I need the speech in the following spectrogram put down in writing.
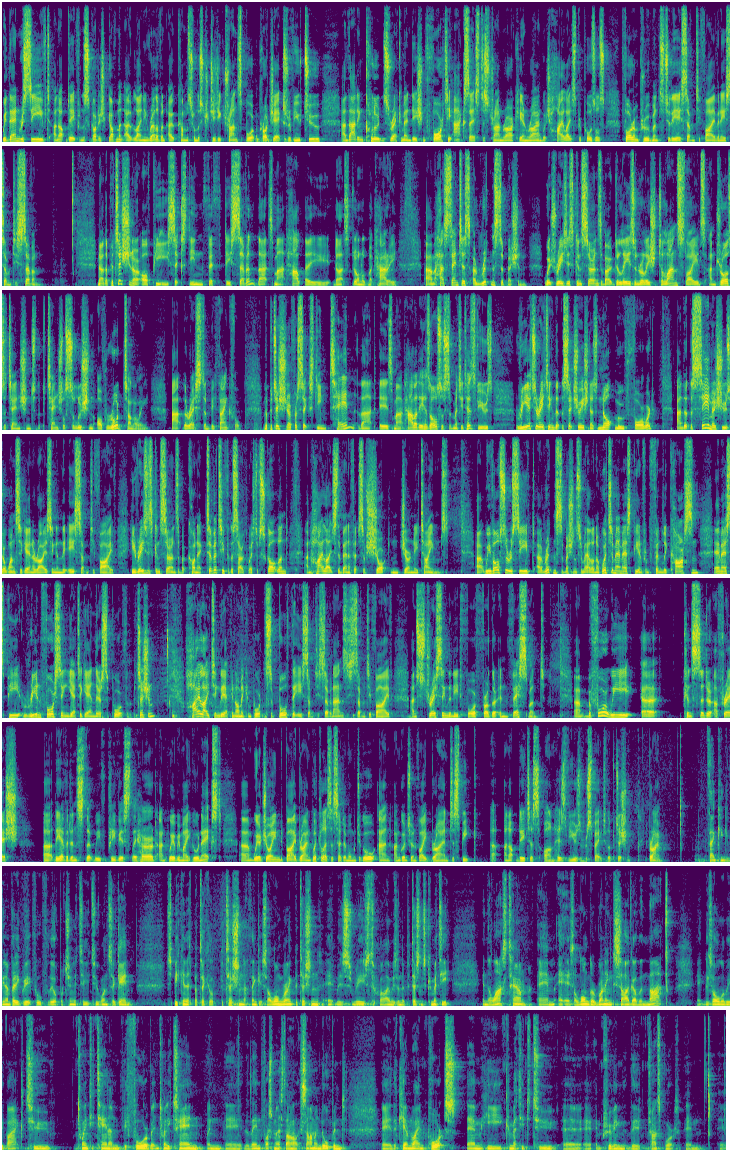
We then received an update from the Scottish Government outlining relevant outcomes from the Strategic Transport Projects Review 2, and that includes Recommendation 40, Access to Stranraer, Cairn Ryan, which highlights proposals for improvements to the A75 and A77. Now, the petitioner of PE 1657, that's, Matt Hall uh, that's Donald McHarry, um, has sent us a written submission which raises concerns about delays in relation to landslides and draws attention to the potential solution of road tunnelling at the rest and be thankful. The petitioner for 1610, that is Matt Halliday, has also submitted his views reiterating that the situation has not moved forward and that the same issues are once again arising in the A75. He raises concerns about connectivity for the southwest of Scotland and highlights the benefits of shortened journey times. Uh, we've also received uh, written submissions from Eleanor Whittam MSP and from Findlay Carson MSP, reinforcing yet again their support for the petition highlighting the economic importance of both the A77 and a 75 and stressing the need for further investment Um, before we uh, consider afresh uh, the evidence that we've previously heard and where we might go next, um, we're joined by Brian Whittle, as I said a moment ago, and I'm going to invite Brian to speak uh, and update us on his views in respect of the petition. Brian. Thank you, Gavin. I'm very grateful for the opportunity to once again speak in this particular petition. I think it's a long-running petition. It was raised while I was in the Petitions Committee in the last term. Um, it is a longer running saga than that. It goes all the way back to 2010 and before, but in 2010, when uh, the then First Minister Alex Salmond opened uh, the Cairn Ryan ports, um, he committed to uh, uh improving the transport um, uh,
